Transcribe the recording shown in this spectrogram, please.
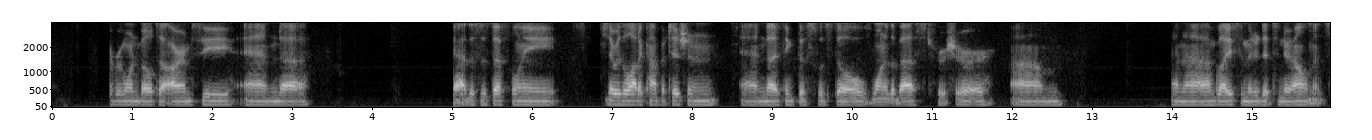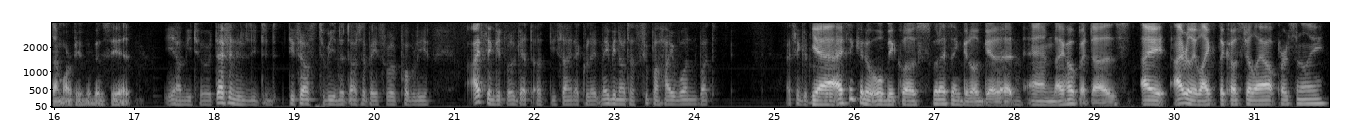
everyone built a RMC, and uh, yeah, this is definitely there was a lot of competition, and I think this was still one of the best for sure. Um, and uh, I'm glad he submitted it to New Element so more people could see it. Yeah, me too. Definitely d- deserves to be in the database. Will probably, I think it will get a design accolade. Maybe not a super high one, but I think it will. Yeah, I think it will be close, but I think it'll get it, Yeah. and I hope it does. I I really like the coaster layout personally.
